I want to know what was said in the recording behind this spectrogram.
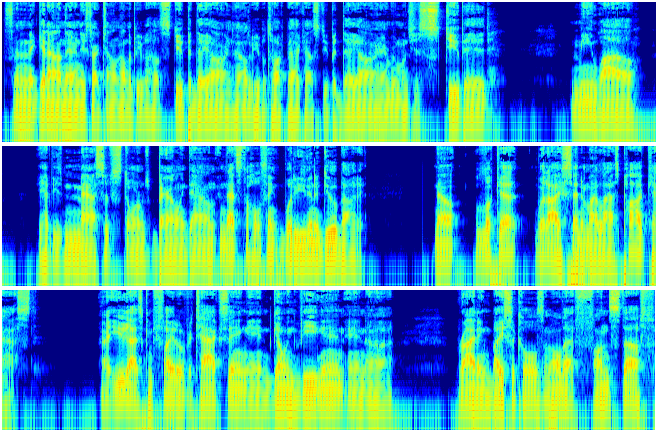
So then they get on there and they start telling other people how stupid they are, and other people talk back how stupid they are, and everyone's just stupid. Meanwhile, you have these massive storms barreling down, and that's the whole thing. What are you going to do about it? Now, look at what I said in my last podcast. You guys can fight over taxing and going vegan and uh, riding bicycles and all that fun stuff.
